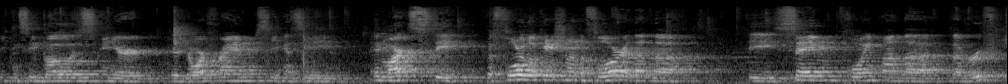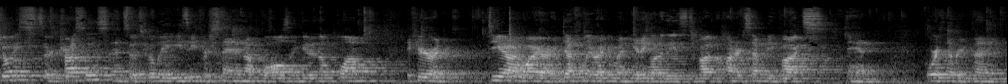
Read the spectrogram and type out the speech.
You can see bows in your, your door frames. You can see, it marks the, the floor location on the floor and then the, the same point on the, the roof joists or trusses. And so it's really easy for standing up walls and getting them plumb. If you're a DIYer, I definitely recommend getting one of these. It's about 170 bucks and worth every penny.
